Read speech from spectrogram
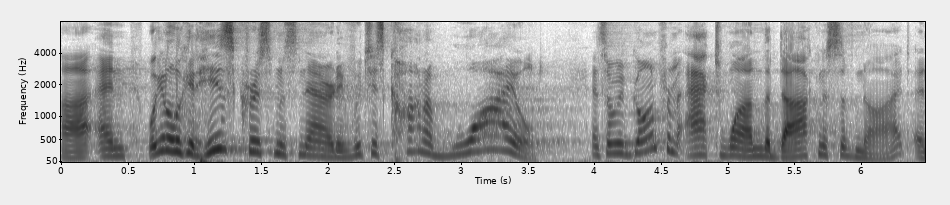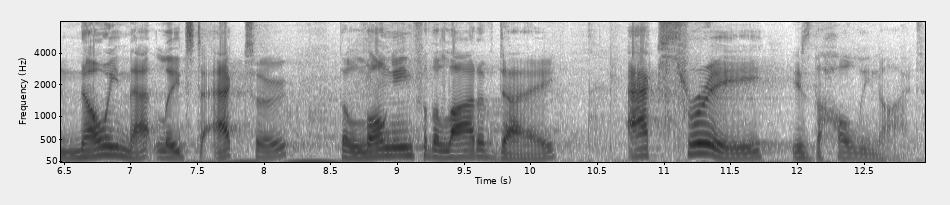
Uh, and we're going to look at his Christmas narrative, which is kind of wild. And so we've gone from Act 1, the darkness of night, and knowing that leads to Act 2, the longing for the light of day. Act three is the holy night,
